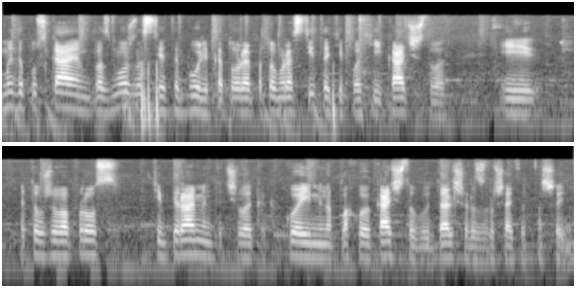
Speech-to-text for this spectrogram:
Мы допускаем возможности этой боли, которая потом растит эти плохие качества. И это уже вопрос темперамента человека, какое именно плохое качество будет дальше разрушать отношения.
